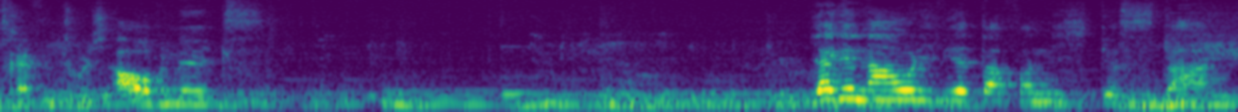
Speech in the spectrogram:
Treffen tue ich auch nix. Ja genau, die wird davon nicht gestunt.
